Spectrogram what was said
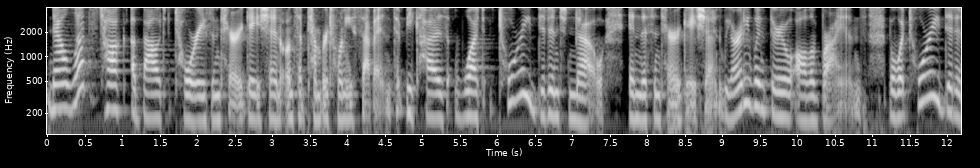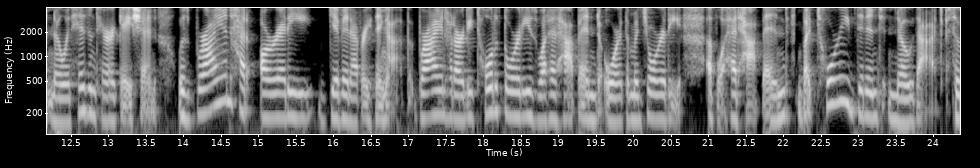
Now, let's talk about Torey's interrogation on September 27th, because what Torey didn't know in this interrogation, we already went through all of Brian's, but what Torey didn't know in his interrogation was Brian had already given everything up. Brian had already told authorities what had happened or the majority of what had happened, but Torey didn't know that. So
